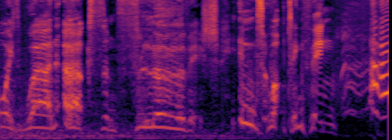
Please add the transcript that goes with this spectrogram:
Always were an irksome, slurvish, interrupting thing.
